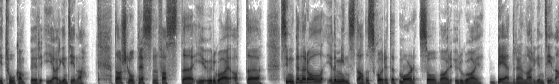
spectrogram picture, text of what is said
i to kamper i Argentina. Da slo pressen fast eh, i Uruguay at uh, siden Penerol i det minste hadde skåret et mål, så var Uruguay bedre enn Argentina.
